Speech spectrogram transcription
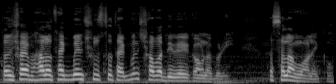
তখন সবাই ভালো থাকবেন, সুস্থ থাকবেন, সবার দীর্ঘ কামনা করি। আসসালামু আলাইকুম।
